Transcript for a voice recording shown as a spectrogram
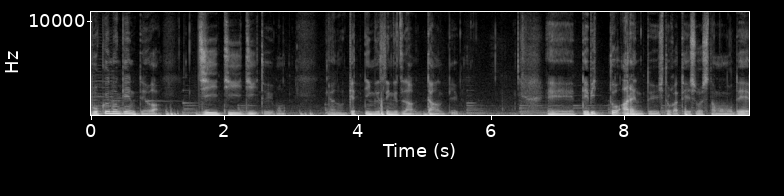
僕の原点は GTD というもの。あの Getting Things Done っていう、えー、デビッド・アレンという人が提唱したもので、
